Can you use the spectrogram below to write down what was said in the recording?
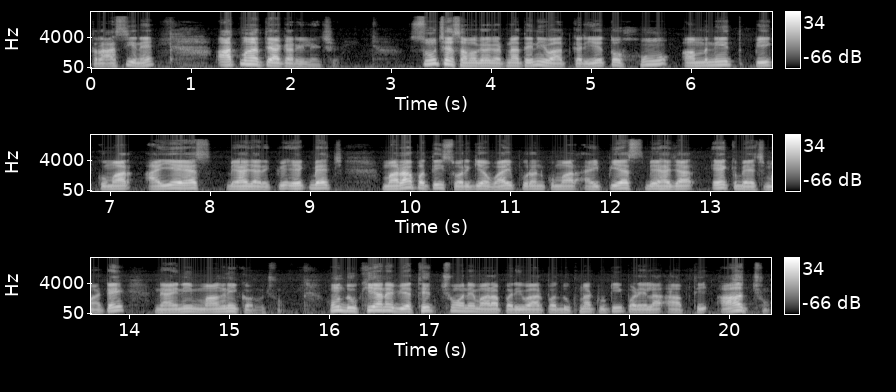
ત્રાસીને આત્મહત્યા કરી લે છે. શું છે સમગ્ર ઘટના તેની વાત કરીએ તો હું અમનીત પી કુમાર આઈએએસ, બે હજાર એક બેચ મારા પતિ સ્વર્ગીય વાય પૂરનકુમાર આઈપીએસ બે હજાર એક બેચ માટે ન્યાયની માંગણી કરું છું. હું દુઃખી અને વ્યથિત છું અને મારા પરિવાર પર દુઃખના તૂટી પડેલા આપથી આહત છું.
